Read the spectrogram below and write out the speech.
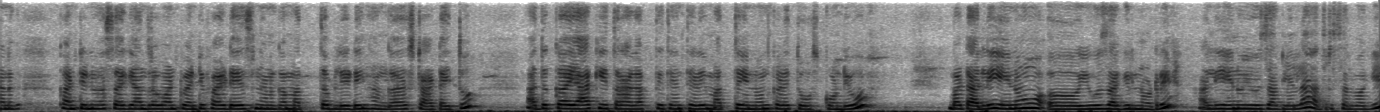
ನನಗೆ ಕಂಟಿನ್ಯೂಸ್ ಆಗಿ ಅಂದ್ರೆ ಒನ್ ಟ್ವೆಂಟಿ ಫೈವ್ ಡೇಸ್ ನನಗೆ ಮತ್ತೆ ಬ್ಲೀಡಿಂಗ್ ಹಂಗೆ ಸ್ಟಾರ್ಟ್ ಆಯಿತು. ಅದಕ್ಕೆ ಯಾಕೆ ಈ ಥರ ಅಂತ ಅಂಥೇಳಿ ಮತ್ತೆ ಇನ್ನೊಂದು ಕಡೆ ತೋರಿಸ್ಕೊಂಡೆವು. ಬಟ್ ಅಲ್ಲಿ ಏನೂ ಯೂಸ್ ಆಗಿಲ್ಲ ನೋಡ್ರಿ. ಅಲ್ಲಿ ಏನೂ ಯೂಸ್ ಆಗಲಿಲ್ಲ. ಅದ್ರ ಸಲುವಾಗಿ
